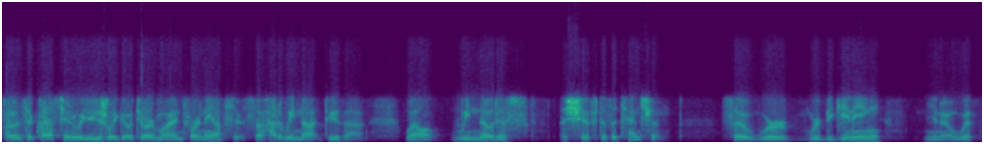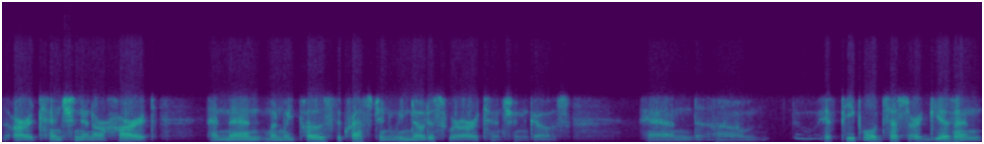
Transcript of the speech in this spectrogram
pose a question, we usually go to our mind for an answer. So how do we not do that? Well, we notice a shift of attention. So we're we're beginning, you know, with our attention in our heart, and then when we pose the question, we notice where our attention goes. And um, if people just are given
